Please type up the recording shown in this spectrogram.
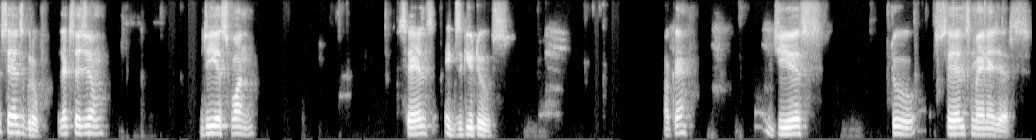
sales group. Let's assume GS1 sales executives. Okay, GS to sales managers.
